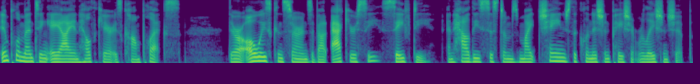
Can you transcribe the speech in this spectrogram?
implementing AI in healthcare is complex. There are always concerns about accuracy, safety, and how these systems might change the clinician patient relationship.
